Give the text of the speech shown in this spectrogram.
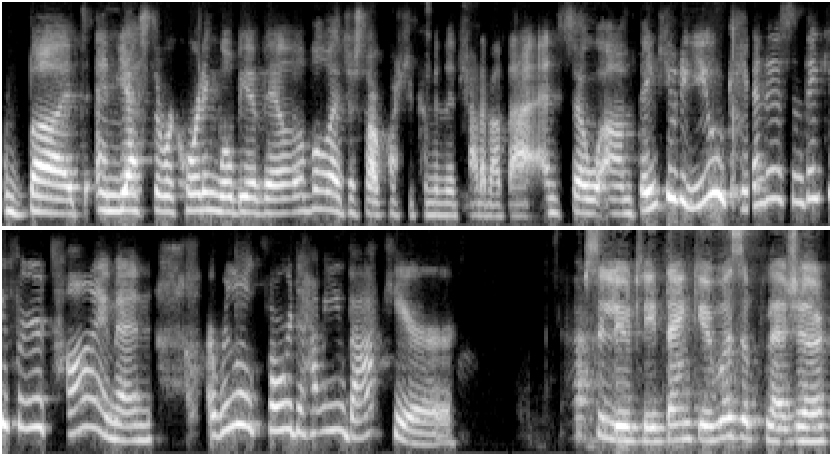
but and yes the recording will be available i just saw a question come in the chat about that and so um, thank you to you candace and thank you for your time and i really look forward to having you back here absolutely thank you it was a pleasure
